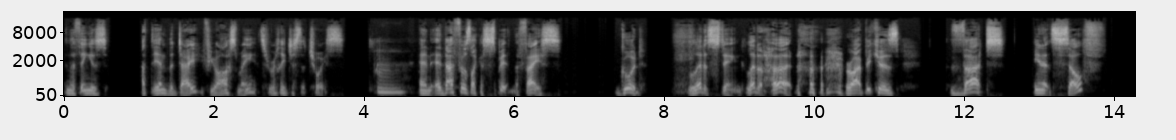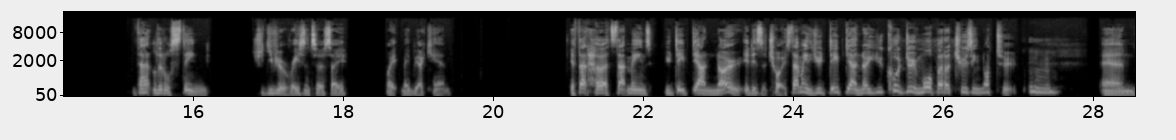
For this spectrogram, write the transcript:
And the thing is, at the end of the day, if you ask me, it's really just a choice. Mm. And that feels like a spit in the face. Good. Let it sting. Let it hurt. right? Because that in itself, that little sting should give you a reason to say, wait, maybe I can. If that hurts, that means you deep down know it is a choice. That means you deep down know you could do more, but are choosing not to. Mm. And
